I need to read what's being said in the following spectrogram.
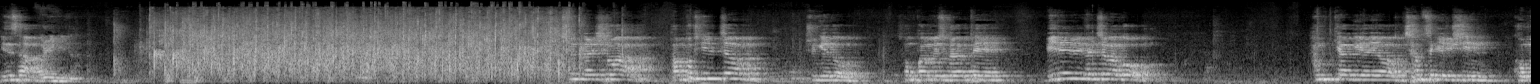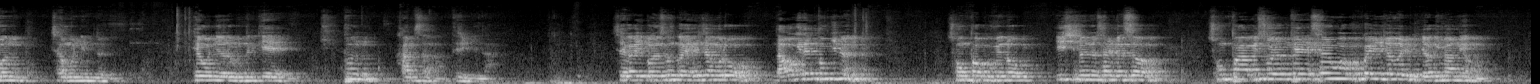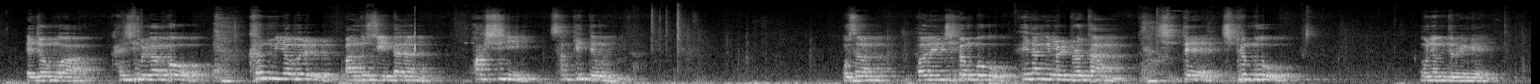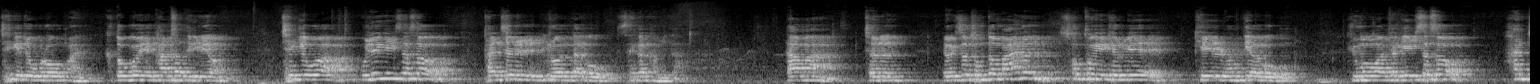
인사 올립니다. 추운 날씨와 바쁘신 일정 중에도 송파미술협회 미래를 결정하고 함께하기 위하여 참석해 주신 고문 자모님들, 회원 여러분들께 깊은 감사드립니다. 제가 이번 선거의 회장으로 나오게 된 동기는 송파 구면로 20여 년 살면서 송파 미술협회 서영화 역임하며 애정과 관심을 갖고 큰 위협을 만들 수 있다는 확신이 섰기 때문입니다. 우선 현행 지평부 회장님을 비롯한 10대 지평부 운영들에게 체계적으로 노고에 감사드리며 체계와 운영에 있어서 발전을 이루었다고 생각합니다. 다만 저는 여기서 좀 더 많은 소통의 교류에 기회를 확대하고 규모와 격에 있어서 한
